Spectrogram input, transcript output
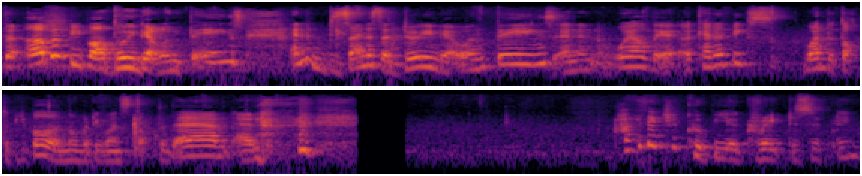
the urban people are doing their own things and the designers are doing their own things and then well the academics want to talk to people and nobody wants to talk to them and architecture could be a great discipline.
